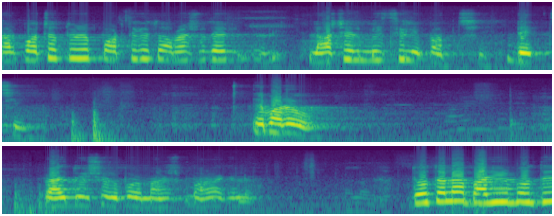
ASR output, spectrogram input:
আর পঁচাত্তরের পর থেকে তো আমরা শুধু লাশের মিছিলই পাচ্ছি, দেখছি। এবারেও প্রায় দুইশোর উপর মানুষ মারা গেল। দোতলা বাড়ির মধ্যে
